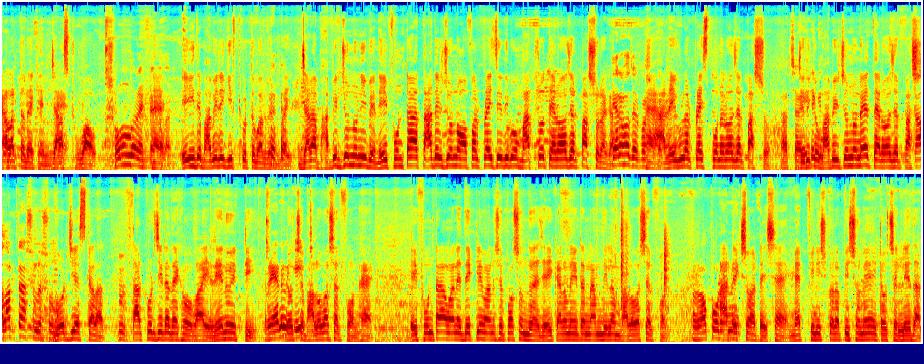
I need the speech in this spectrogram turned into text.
কালারটা দেখেন জাস্ট ওয়াও সুন্দর একটা হ্যাঁ কালার এই ঈদে ভাবিরে গিফট করতে পারবেন ভাই যারা ভাবির জন্য নিবেন এই ফোনটা তাদের জন্য অফার প্রাইসে দিব মাত্র তেরো হাজার পাঁচশো টাকা। 13,500 হ্যাঁ টাকা। আর রেগুলার প্রাইস পনেরো হাজার পাঁচশো। আচ্ছা, যদি কেউ ভাবির জন্য নেয় তেরো হাজার পাঁচশো। কালারটা আসলে গর্জিয়াস কালার তারপর যেটা দেখাবো ভাই রেনো একটি। এটা হচ্ছে ভালোবাসার ফোন হ্যাঁ। এই ফোনটা মানে দেখলে মানুষের পছন্দ হয়ে যায় এই কারণে এটার নাম দিলাম ভালোবাসার ফোন। অপো আট একশো আঠাইশ হ্যাঁ ম্যাট ফিনিশ করা পিছনে এটা হচ্ছে লেদার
